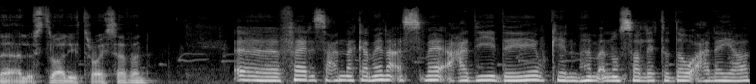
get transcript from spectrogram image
الأسترالي تروي سيفن. فارس عنا كمان أسماء عديدة وكان مهم أنه نسلط الضوء عليها.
